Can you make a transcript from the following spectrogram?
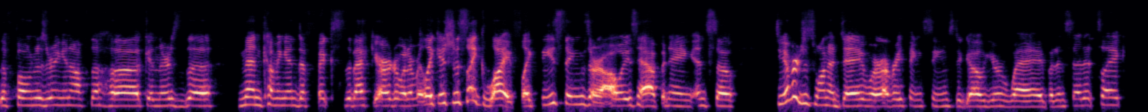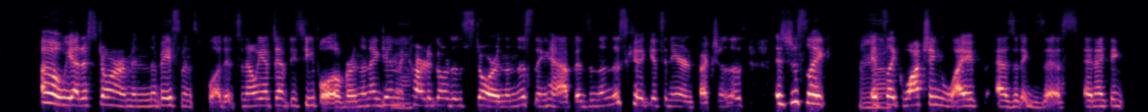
the phone is ringing off the hook and there's the men coming in to fix the backyard or whatever. Like it's just like life. Like these things are always happening. And so do you ever just want a day where everything seems to go your way, but instead it's like, oh, we had a storm and the basement's flooded, so now we have to have these people over, and then I get in Yeah. the car to go to the store, and then this thing happens, and then this kid gets an ear infection. It's just like Yeah. it's like watching life as it exists, and I think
